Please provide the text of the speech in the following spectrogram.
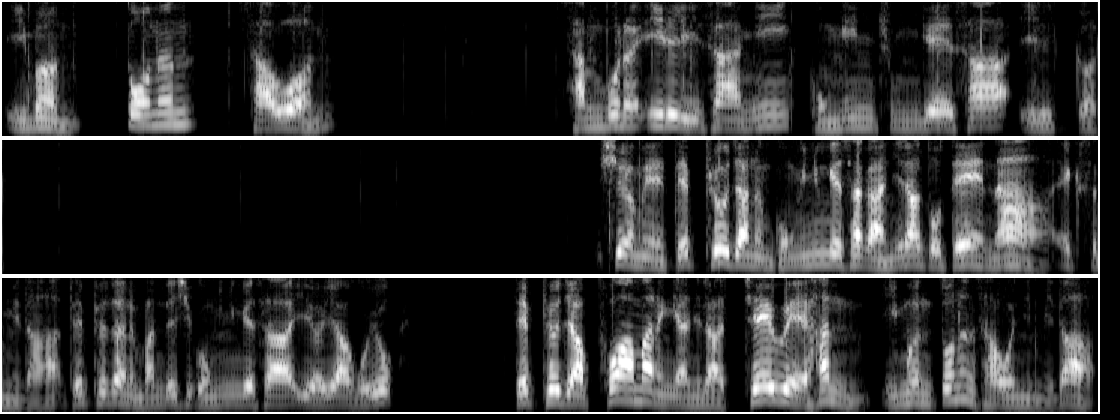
임원 또는 사원 3분의 1 이상이 공인중개사일 것. 시험에 대표자는 공인중개사가 아니라도 되나 X입니다. 대표자는 반드시 공인중개사여야 하고요. 대표자 포함하는 게 아니라 제외한 임원 또는 사원입니다.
